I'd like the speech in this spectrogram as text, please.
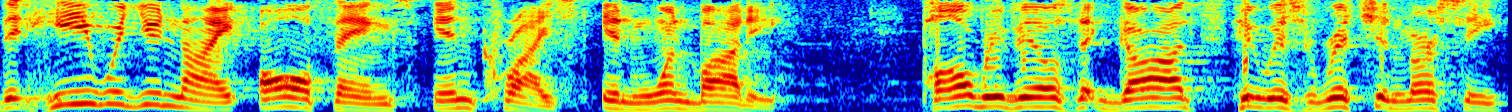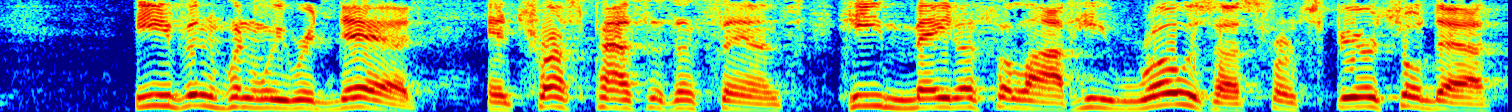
that he would unite all things in Christ in one body. Paul reveals that God, who is rich in mercy, even when we were dead in trespasses and sins, He made us alive. He rose us from spiritual death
